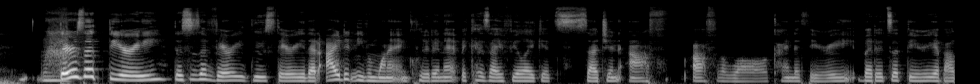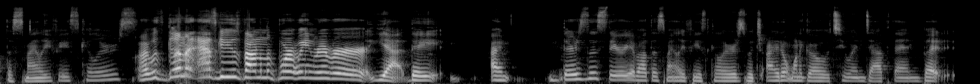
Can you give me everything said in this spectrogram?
there's a theory. This is a very loose theory that I didn't even want to include in it because I feel like it's such an off off the wall kind of theory. But it's a theory about the smiley face killers. I was gonna ask if he was found in the Fort Wayne River. Uh, yeah, they. I'm. There's this theory about the smiley face killers, which I don't want to go too in depth in, but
